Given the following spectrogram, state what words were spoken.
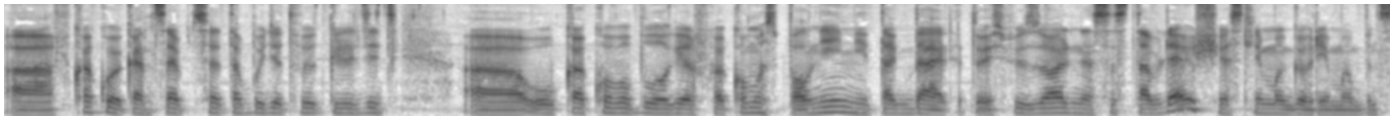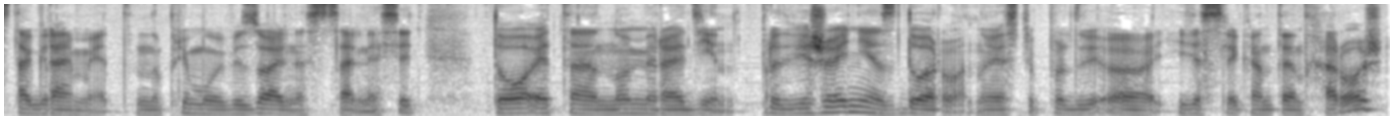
а, в какой концепции это будет выглядеть, а, у какого блогера, в каком исполнении и так далее. То есть визуальная составляющая, если мы говорим об Инстаграме, это напрямую визуальная социальная сеть, то это номер один. Продвижение здорово, но если Э, если контент хорош,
